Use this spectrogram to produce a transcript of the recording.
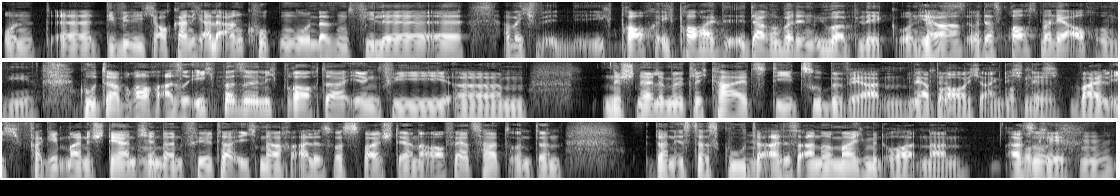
Und äh, die will ich auch gar nicht alle angucken und da sind viele, äh, aber ich, ich brauche ich brauch halt darüber den Überblick und, Ja. das, und das braucht man ja auch irgendwie. Gut, da braucht, also ich persönlich brauche da irgendwie ähm, eine schnelle Möglichkeit, die zu bewerten. Mehr Okay. brauche ich eigentlich Okay. nicht. Weil ich vergebe meine Sternchen, dann filter ich nach alles, was zwei Sterne aufwärts hat und dann, dann ist das gut. Alles andere mache ich mit Ordnern. Also Okay, mhm.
